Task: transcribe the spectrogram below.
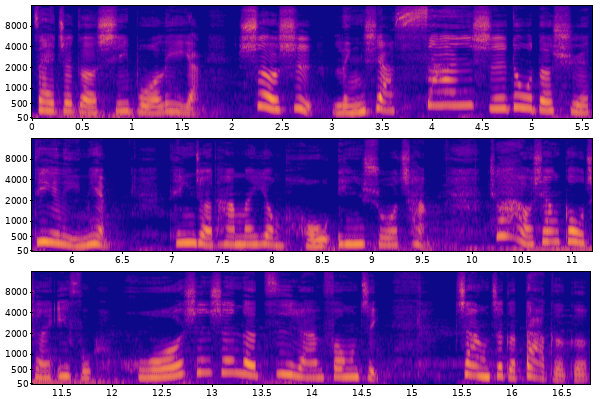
在这个西伯利亚摄氏零下三十度的雪地里面，听着他们用喉音说唱，就好像构成一幅活生生的自然风景，让这个大哥哥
